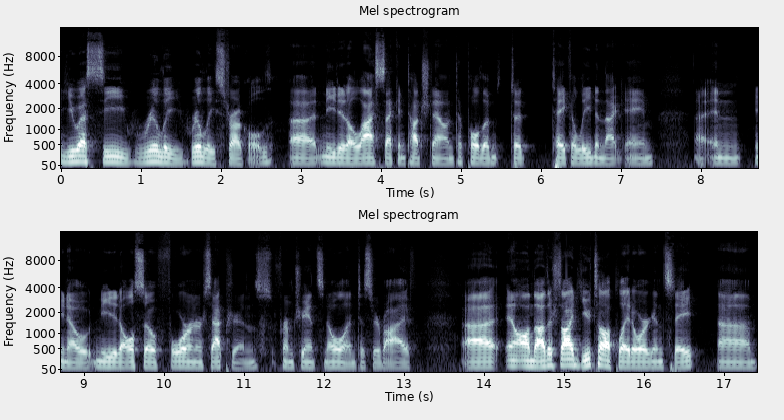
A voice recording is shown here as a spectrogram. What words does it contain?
USC really, really struggled. Uh, needed a last second touchdown to pull them to take a lead in that game. Uh, and, you know, needed also four interceptions from Chance Nolan to survive. Uh, and on the other side, Utah played Oregon State. Um,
